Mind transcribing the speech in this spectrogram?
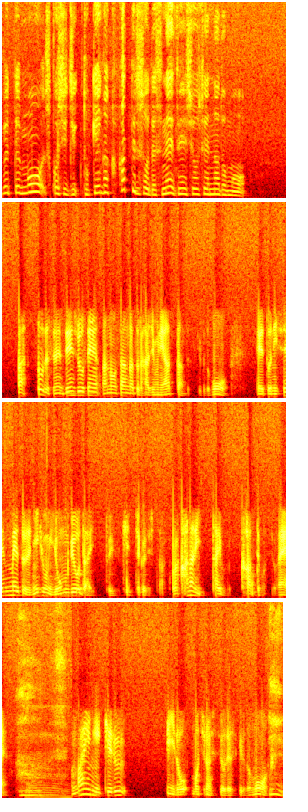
べても少しじ時計がかかってるそうですね前哨戦などもあそうですね。前哨戦あの3月の初めにあったんですけれども、えー、と 2000m で2分4秒台という決着でした。これはかなりタイムかかってますよね。は前に行けるスピードもちろん必要ですけれどもあ、ええ。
